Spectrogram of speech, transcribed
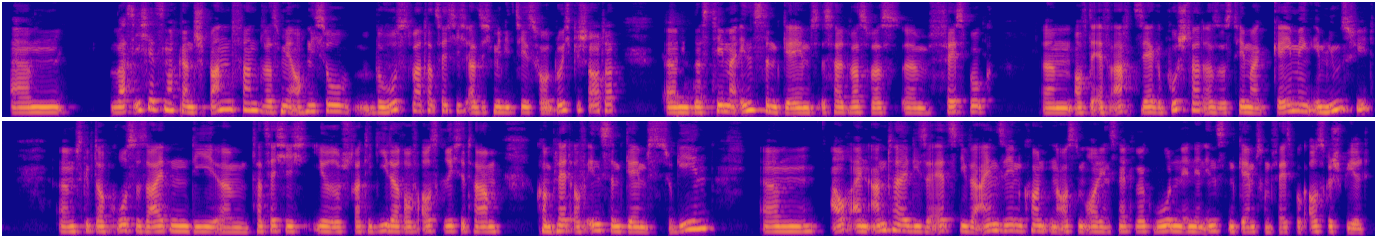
Ähm, was ich jetzt noch ganz spannend fand, was mir auch nicht so bewusst war tatsächlich, als ich mir die CSV durchgeschaut habe, ähm, das Thema Instant Games ist halt was, was ähm, Facebook ähm, auf der F8 sehr gepusht hat, also das Thema Gaming im Newsfeed. Ähm, es gibt auch große Seiten, die ähm, tatsächlich ihre Strategie darauf ausgerichtet haben, komplett auf Instant Games zu gehen. Ähm, auch ein Anteil dieser Ads, die wir einsehen konnten aus dem Audience Network, wurden in den Instant Games von Facebook ausgespielt.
